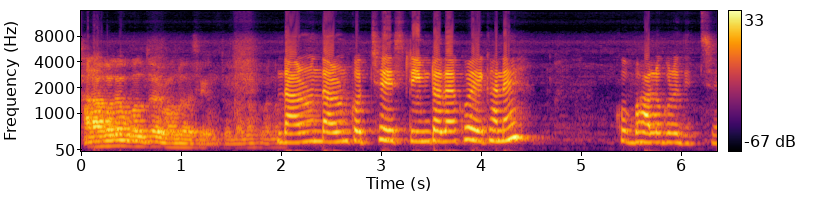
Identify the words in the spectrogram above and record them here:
খারাপ হলেও বলতে ভালো আছে কিন্তু দারুণ দারুণ করছে। স্টিমটা দেখো এখানে। খুব ভালো করে দিচ্ছে।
